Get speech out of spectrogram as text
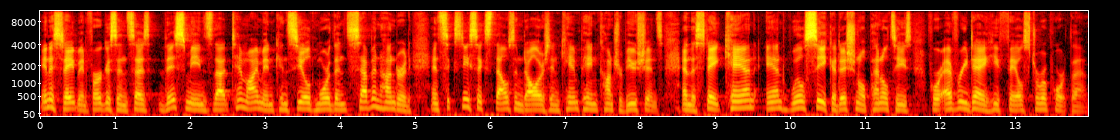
In a statement, Ferguson says this means that Tim Eyman concealed more than $766,000 in campaign contributions, and the state can and will seek additional penalties for every day he fails to report them.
